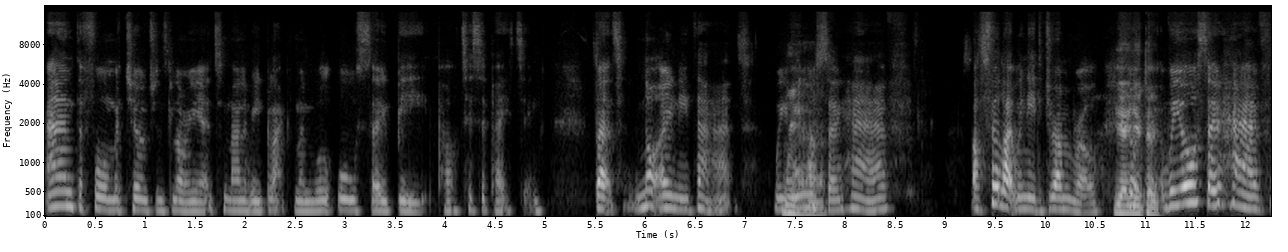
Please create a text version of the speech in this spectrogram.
And the former Children's Laureate Malorie Blackman will also be participating. But not only that, we, we also have. have. I feel like we need a drum roll. Yeah, you do. We also have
